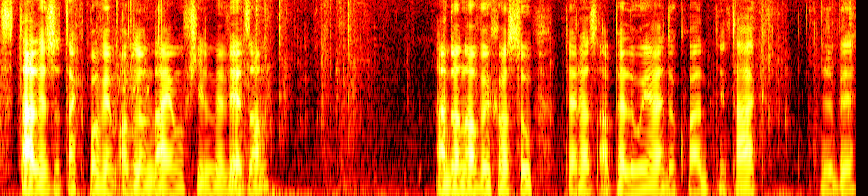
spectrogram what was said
stale, że tak powiem, oglądają filmy, wiedzą. A do nowych osób teraz apeluję dokładnie tak, żeby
